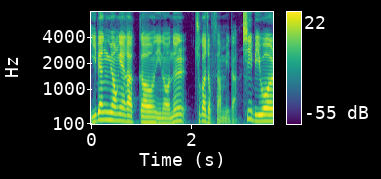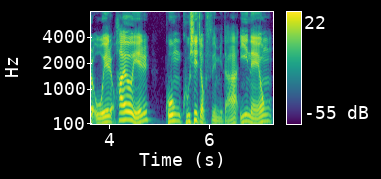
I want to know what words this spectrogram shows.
200명에 가까운 인원을 추가 접수합니다. 12월 5일 화요일 09시 접수입니다. 이 내용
